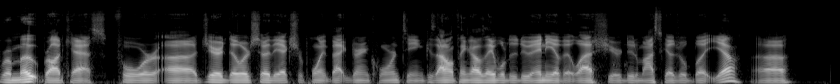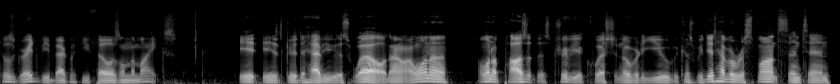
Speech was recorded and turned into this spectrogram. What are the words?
remote broadcasts for uh, Jared Dillard's show, The Extra Point, back during quarantine, because I don't think I was able to do any of it last year due to my schedule. But yeah, uh, feels great to be back with you fellas on the mics. It is good to have you as well. Now, I want to I want to posit this trivia question over to you because we did have a response sent in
